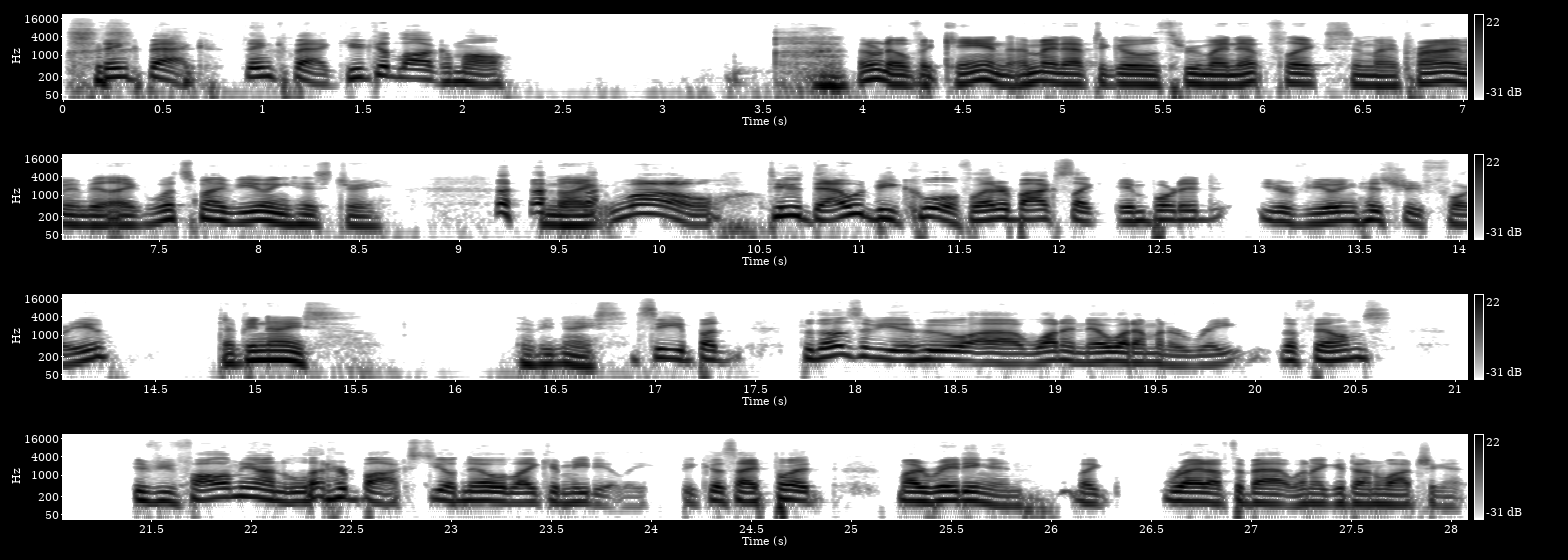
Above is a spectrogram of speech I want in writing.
Think back. Think back. You could log them all. I don't know if it can. I might have to go through my Netflix and my Prime and be like, "What's my viewing history?" I'm like, "Whoa, Dude, that would be cool if Letterboxd like imported your viewing history for you. that'd be nice. That'd be nice." See, but for those of you who uh, want to know what I'm going to rate the films, if you follow me on Letterboxd, you'll know like immediately because I put my rating in like right off the bat when I get done watching it.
